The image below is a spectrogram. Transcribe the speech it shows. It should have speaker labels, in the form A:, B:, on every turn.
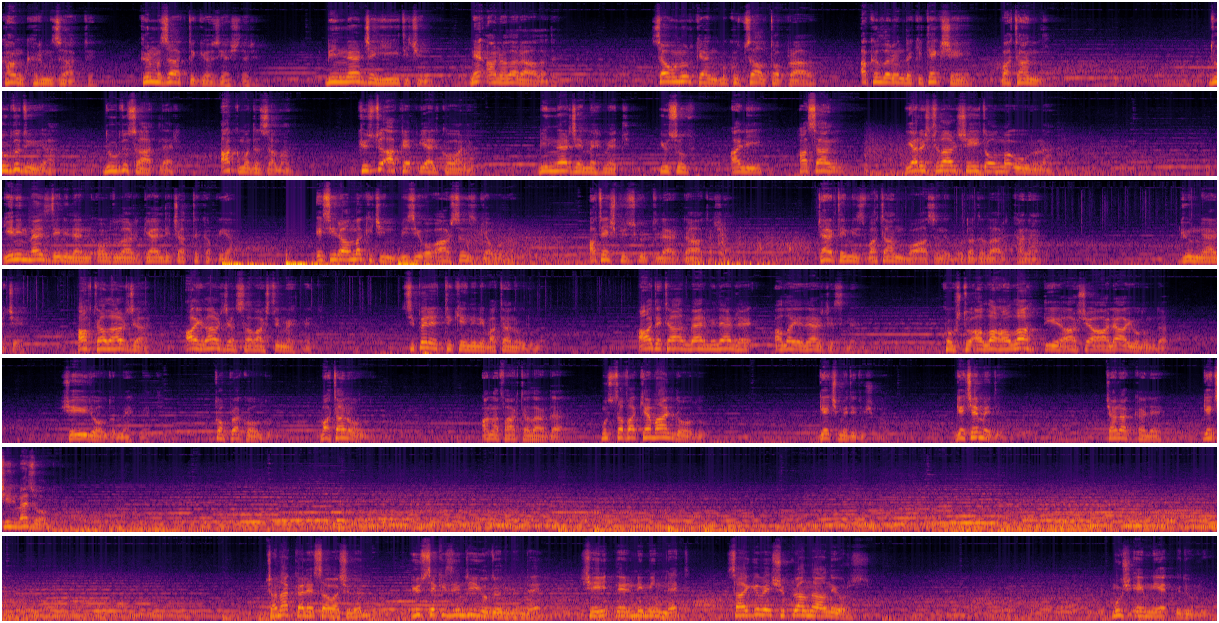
A: Kan kırmızı aktı. Kırmızı aktı gözyaşları. Binlerce yiğit için ne analar ağladı. Savunurken bu kutsal toprağı, akıllarındaki tek şey vatandı. Durdu dünya, durdu saatler, akmadı zaman. Küstü akrep yel kovana. Binlerce Mehmet, Yusuf, Ali, Hasan yarıştılar şehit olma uğruna. Yenilmez denilen ordular geldi çattı kapıya. Esir almak için bizi o arsız gavura. Ateş püskürttüler dağa taşa. Tertemiz vatan boğazını budadılar kana. Günlerce, haftalarca, aylarca savaştı Mehmet. Siper etti kendini vatan uğruna. Adeta mermilerle alay edercesine. Koştu Allah Allah diye arşa ala yolunda. Şehit oldu Mehmet. Toprak oldu. Vatan oldu. Anafartalarda Mustafa Kemal doğdu. Geçmedi düşman. Geçemedi. Çanakkale geçilmez oldu. Çanakkale Savaşı'nın 108. yıl dönümünde şehitlerini minnet, saygı ve şükranla anıyoruz. Muş Emniyet Müdürlüğü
